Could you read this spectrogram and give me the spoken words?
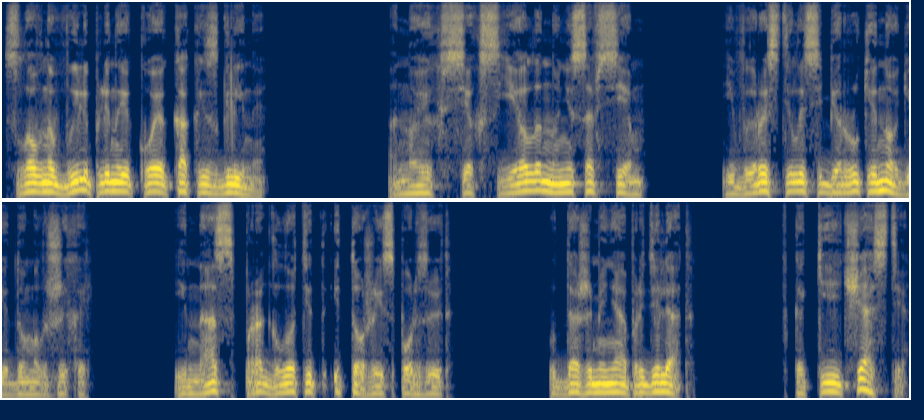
словно вылепленные кое-как из глины. Оно их всех съело, но не совсем, и вырастило себе руки-ноги, — думал Жихарь. И нас проглотит и тоже использует. Куда же меня определят? В какие части?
